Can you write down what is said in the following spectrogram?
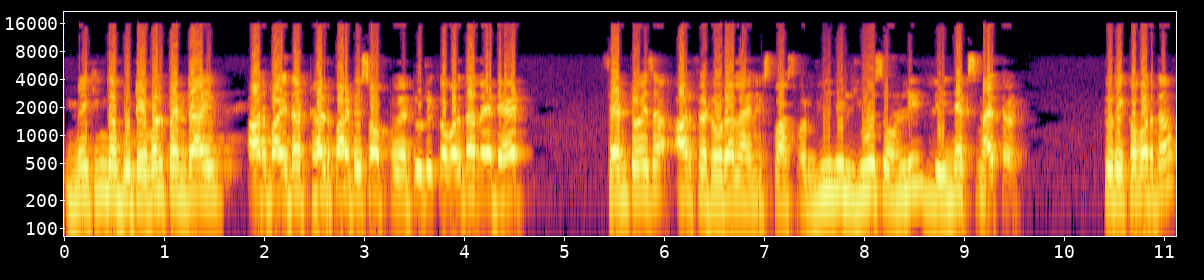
making the bootable pen drive or by the third party software to recover the Red Hat CentOS or Fedora Linux password. We will use only Linux method to recover the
